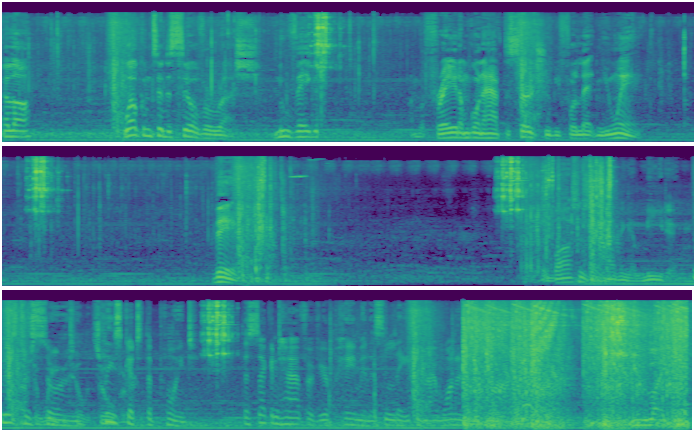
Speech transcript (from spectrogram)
Hello. Welcome to the Silver Rush, New Vegas. I'm afraid I'm going to have to search you before letting you in. There. The bosses are having a meeting. Mr. have to wait until Soren, it's please over. get to the point. The second half of your payment is late, and I want to know why. You like it?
